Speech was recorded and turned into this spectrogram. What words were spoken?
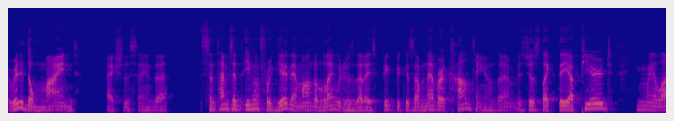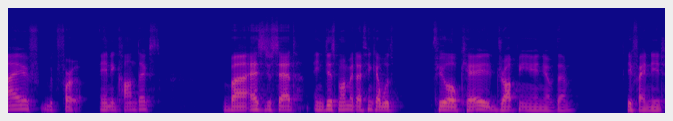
I really don't mind actually saying that sometimes I even forget the amount of languages that I speak because I'm never counting on them. It's just like they appeared in my life for any context. But as you said, in this moment, I think I would feel okay dropping any of them if I need.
